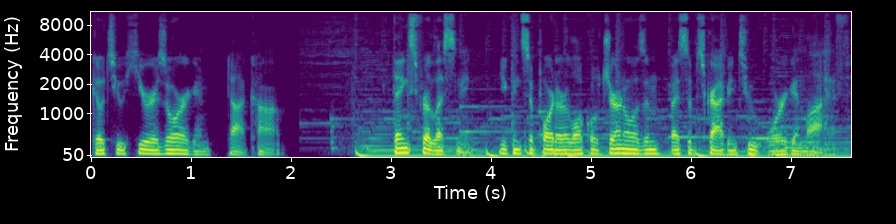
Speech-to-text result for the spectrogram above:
go to hereisoregon.com. Thanks for listening. You can support our local journalism by subscribing to Oregon Live.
